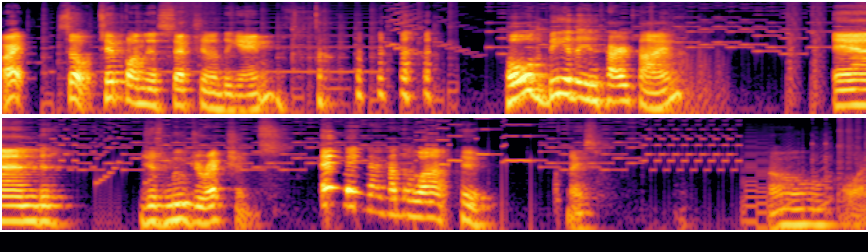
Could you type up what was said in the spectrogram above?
Alright, so tip on this section of the game. Hold B the entire time, and just move directions. I got the one up too. Nice. Oh boy.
